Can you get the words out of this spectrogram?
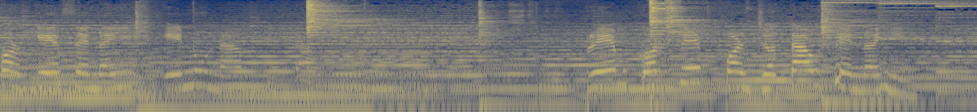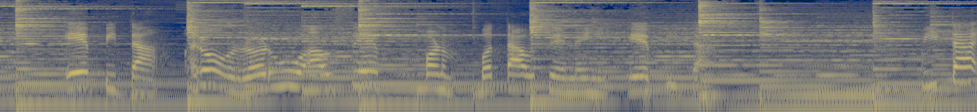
પણ કહેશે નહીં, એનું પ્રેમ કરશે પણ જતાવશે નહીં. એ પિતા રો રડવું આવશે પણ બતાવશે નહીં. એ પિતા. પિતા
